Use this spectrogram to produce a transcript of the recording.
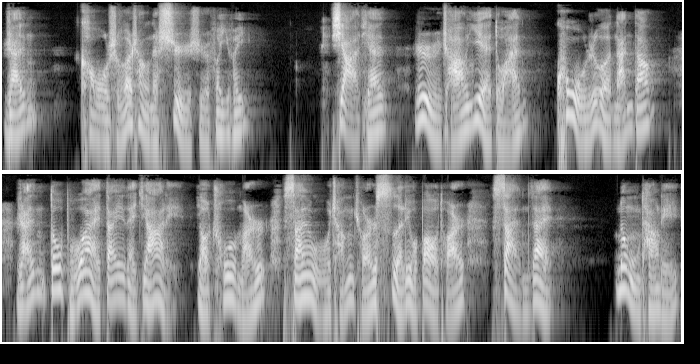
人口舌上的是是非非。夏天日长夜短，酷热难当，人都不爱待在家里，要出门，三五成群，四六抱团，散在弄堂里。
